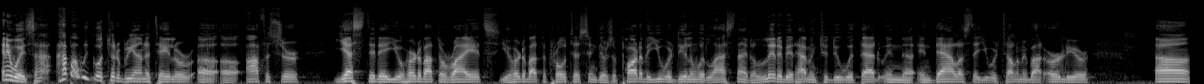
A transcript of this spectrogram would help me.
anyways how about we go to the breonna taylor uh, uh, officer? Yesterday you heard about the riots. You heard about the protesting. There's a part of it you were dealing with last night a little bit having to do with that in uh, in dallas that you were telling me about earlier. Uh,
